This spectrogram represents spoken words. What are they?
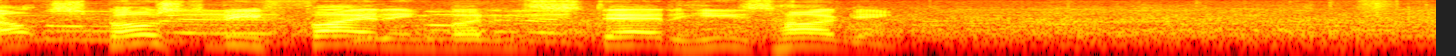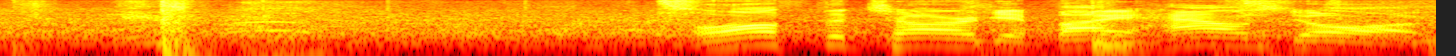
Well, supposed to be fighting, but instead he's hugging. Off the target by Hound Dog.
